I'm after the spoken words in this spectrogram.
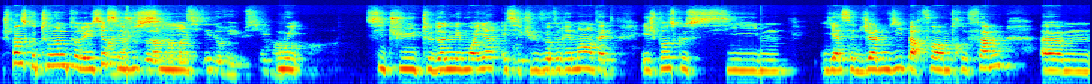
Je pense que tout le monde peut réussir, c'est juste la si, capacité de réussir. à- Oui. si tu te donnes les moyens et si tu le veux vraiment en fait. Et je pense que si hum, il y a cette jalousie parfois entre femmes, euh,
